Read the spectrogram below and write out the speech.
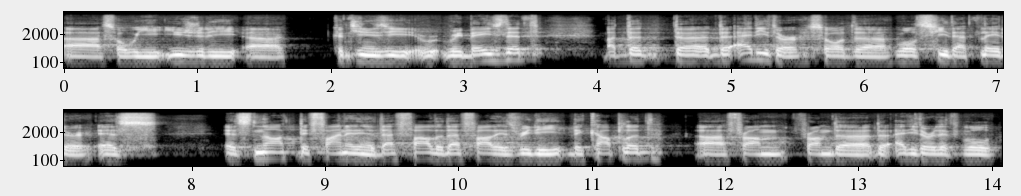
uh, so we usually continuously rebased it. But the, the, the editor, so the, we'll see that later, is, is not defined in the dev file. The dev file is really decoupled uh, from, from the, the editor that will,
